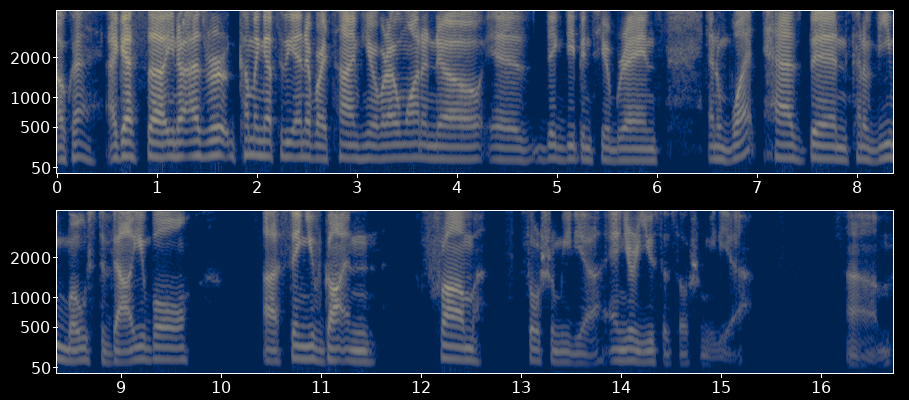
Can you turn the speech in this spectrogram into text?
Okay. I guess, uh, you know, as we're coming up to the end of our time here, what I want to know is dig deep into your brains and what has been kind of the most valuable uh, thing you've gotten from social media and your use of social media? Um,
